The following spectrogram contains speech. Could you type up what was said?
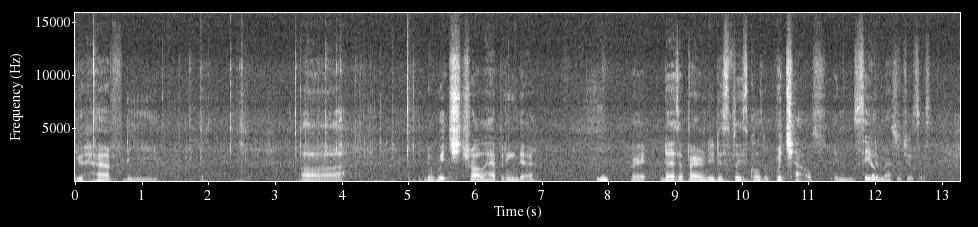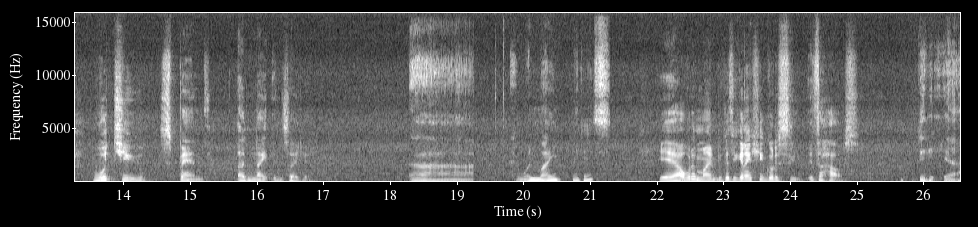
You have the uh the witch trial happening there, Mhm. right? There's apparently this place called the Witch House in Salem, Massachusetts. Would you spend a night inside here? Uh, I wouldn't mind, I guess. Yeah, I wouldn't mind because you can actually go to sleep. It's a house, yeah.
